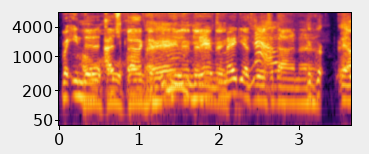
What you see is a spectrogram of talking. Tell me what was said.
waarin de Oh, uitspraken... Oh, nee, nee, nee, heeft de media het weer Nou, gedaan. eh.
